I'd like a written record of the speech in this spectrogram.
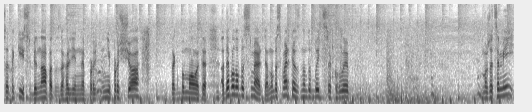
це такий собі напад, взагалі не про ні про що, так би мовити. А де було безсмертя? Ну, безсмертя знадобиться, коли. Може, це мій?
